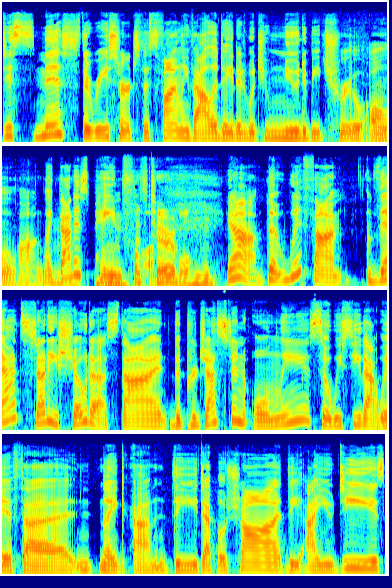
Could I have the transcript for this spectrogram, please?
dismiss the research that's finally validated what you knew to be true all mm. along. Like, that mm. is painful. That's terrible. Mm-hmm. Yeah. But with that, that study showed us that the progestin only, so we see that with uh, like um, the Depo shot, the IUDs,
